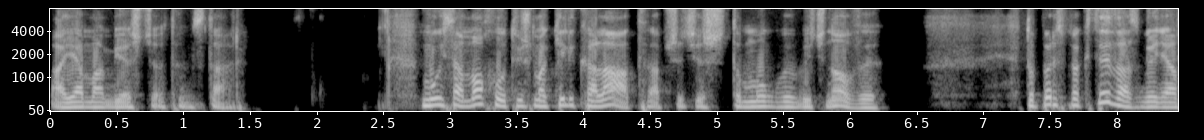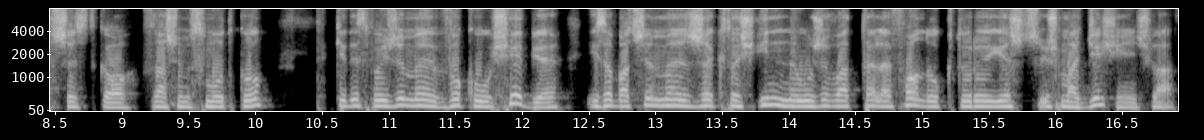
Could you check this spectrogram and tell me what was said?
a ja mam jeszcze ten stary. Mój samochód już ma kilka lat, a przecież to mógłby być nowy. To perspektywa zmienia wszystko w naszym smutku, kiedy spojrzymy wokół siebie i zobaczymy, że ktoś inny używa telefonu, który jeszcze już ma 10 lat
